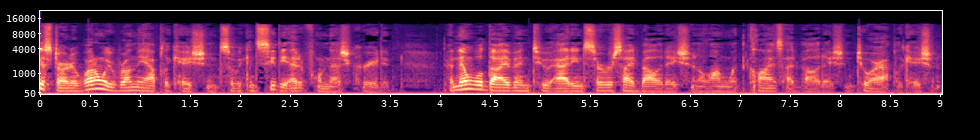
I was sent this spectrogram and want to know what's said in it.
Get started, why don't we run the application so we can see the edit form that's created. And then we'll dive into adding server-side validation along with client-side validation to our application.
